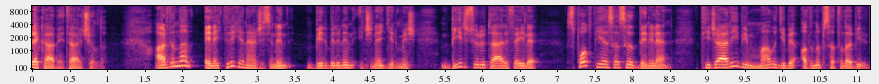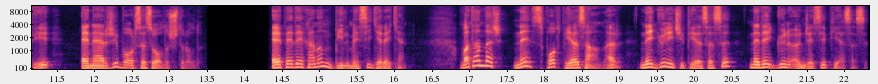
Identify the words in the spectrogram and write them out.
rekabete açıldı. Ardından elektrik enerjisinin birbirinin içine girmiş bir sürü tarifeyle spot piyasası denilen ticari bir mal gibi alınıp satılabildiği enerji borsası oluşturuldu. EPDK'nın bilmesi gereken, vatandaş ne spot piyasa anlar, ne gün içi piyasası ne de gün öncesi piyasası.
